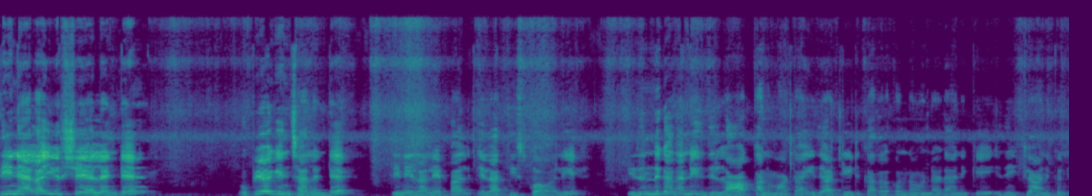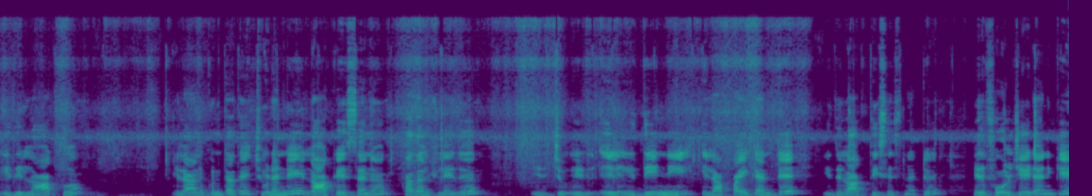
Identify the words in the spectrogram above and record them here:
దీన్ని ఎలా యూజ్ చేయాలంటే ఉపయోగించాలంటే దీన్ని ఇలా లేపాలి ఇలా తీసుకోవాలి. ఇది ఉంది కదండి ఇది లాక్ అనమాట ఇది అటు ఇటు కదలకుండా ఉండడానికి ఇది ఇట్లా అనుకుని ఇది లాక్ ఇలా అనుకున్న తర్వాత చూడండి లాక్ వేసాను కదలట్లేదు. ఇది చూ దీన్ని ఇలా పైకి అంటే ఇది లాక్ తీసేసినట్టు. ఇది ఫోల్డ్ చేయడానికి.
